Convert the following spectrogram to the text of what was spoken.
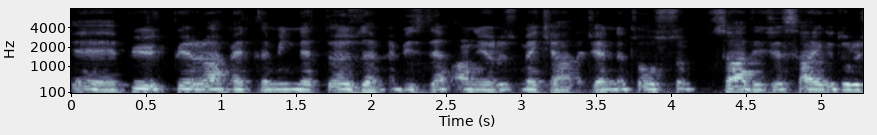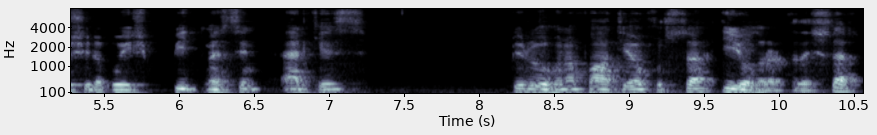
e, büyük bir rahmetle, minnetle, özlemle biz de anıyoruz. Mekanı cennet olsun. Sadece saygı duruşuyla bu iş bitmesin. Herkes bir ruhuna Fatiha okursa iyi olur arkadaşlar.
